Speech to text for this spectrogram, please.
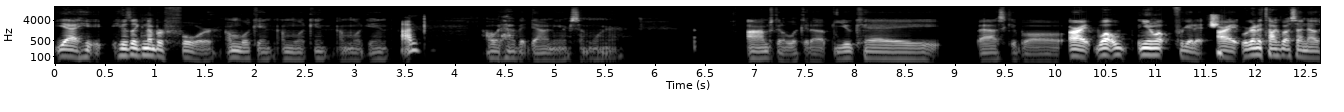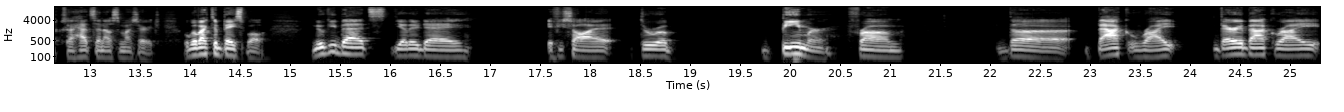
Yeah, he he was like number four. I'm looking. I'm looking. I'm looking. I'm I would have it down here somewhere. I'm just gonna look it up. UK basketball. All right. Well, you know what? Forget it. All right, we're gonna talk about something else because I had something else in my search. We'll go back to baseball. Mookie Betts the other day, if you saw it, threw a beamer from the back right, very back right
